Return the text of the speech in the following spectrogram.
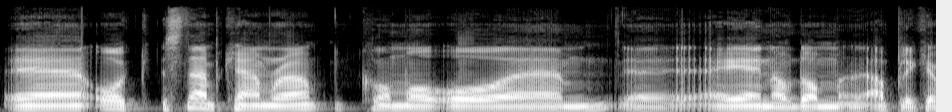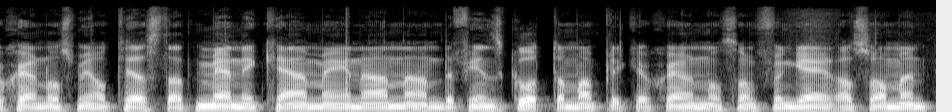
Eh, och Snap Camera kommer och eh, eh, är en av de applikationer som jag har testat. Manycam är en annan. Det finns gott om applikationer som fungerar som en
